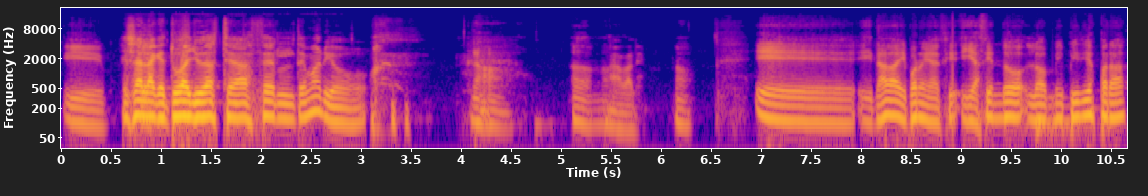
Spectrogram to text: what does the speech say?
Y, ¿Esa es la que tú ayudaste a hacer el temario? No, no, no. Ah, vale. No. Eh, y nada, y bueno, y, haciendo los, mis vídeos para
